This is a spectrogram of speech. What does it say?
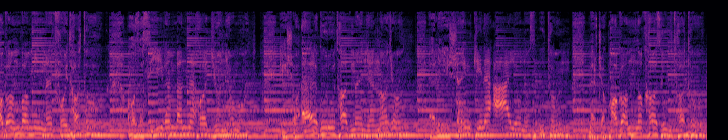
Magamban mind megfojthatok, az a szívemben ne hagyjon nyomot, és ha elgurult, hadd menjen nagyon, elé senki ne álljon az úton, mert csak magamnak hazudhatok.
